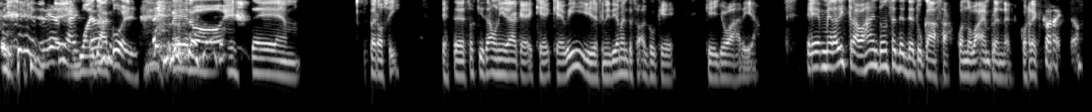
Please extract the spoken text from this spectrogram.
Guayacol. Pero, este, pero sí, este, eso es quizás una idea que, que, que vi y definitivamente eso es algo que, que yo haría. Eh, Meralis trabaja entonces desde tu casa cuando vas a emprender, ¿correcto? Correcto.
